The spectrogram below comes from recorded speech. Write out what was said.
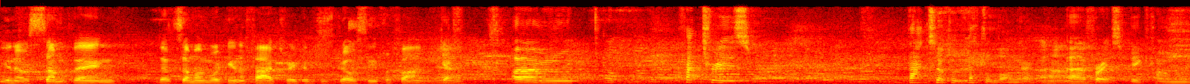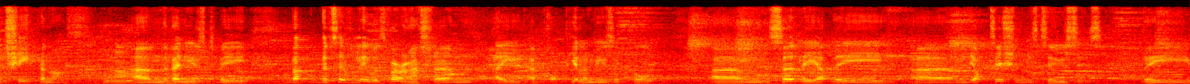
you know something that someone working in a factory could just go see for fun. Yeah. Yes. Um, factories that took a little longer Uh-huh. uh, for it to become cheap enough. Uh-huh. Um, the venues to be, but the Tivoli was very much um, a, a popular music hall. Um, certainly at the um, the opticians Tuesdays, the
